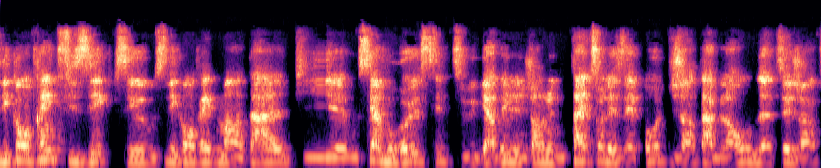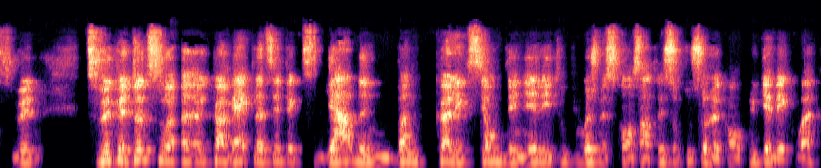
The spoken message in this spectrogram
des contraintes physiques, c'est aussi des contraintes mentales, puis euh, aussi amoureuses. Tu, veux garder genre une tête sur les épaules, puis genre ta blonde, là, tu sais, genre tu veux, tu veux que tout soit euh, correct, là, tu sais, fait que tu gardes une bonne collection de vinyles et tout. Puis moi, je me suis concentré surtout sur le contenu québécois,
